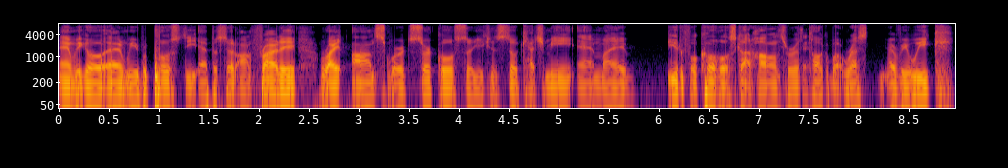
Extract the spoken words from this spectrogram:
and we go and we post the episode on Friday, right on Squared Circle, so you can still catch me and my beautiful co-host Scott Hollinsworth talk about wrestling every week.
